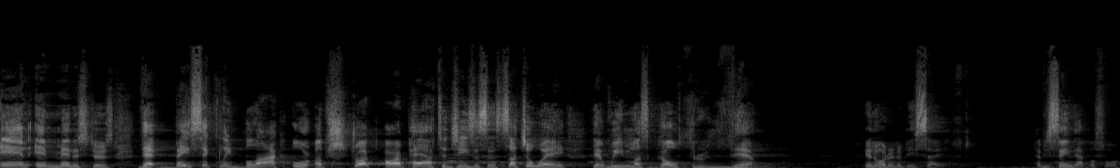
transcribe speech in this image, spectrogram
and in ministers that basically block or obstruct our path to Jesus in such a way that we must go through them in order to be saved. Have you seen that before?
